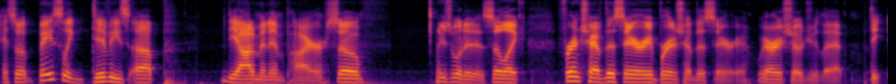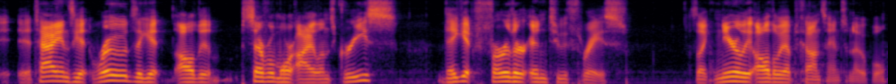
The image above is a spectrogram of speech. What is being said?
And so it basically divvies up the Ottoman Empire. So here's what it is. So like French have this area, British have this area. We already showed you that. The Italians get Rhodes, they get all the several more islands. Greece, they get further into Thrace. It's like nearly all the way up to Constantinople.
